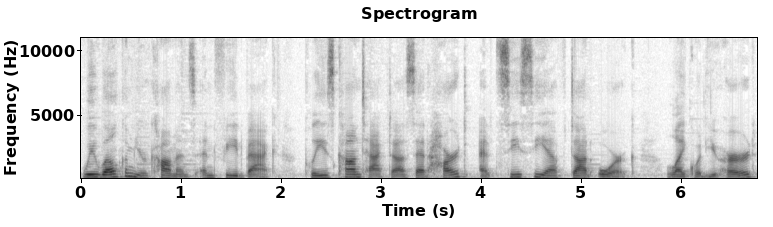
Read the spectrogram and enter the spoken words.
We welcome your comments and feedback. Please contact us at heart at ccf.org. Like what you heard?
